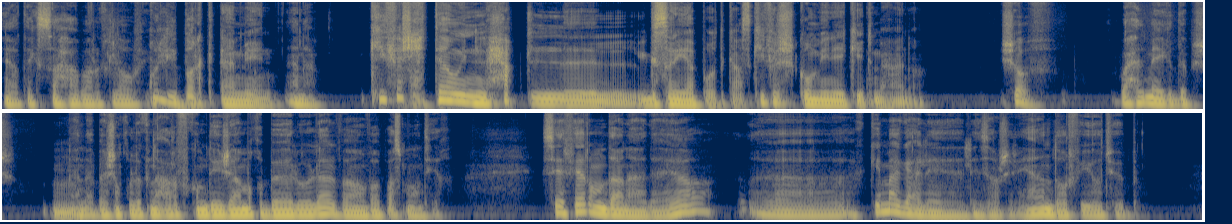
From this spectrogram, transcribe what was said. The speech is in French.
يعطيك الصحة بارك الله فيك. قول لي برك آمين. أنا. كيفاش حتى وين لحقت ال- القصرية بودكاست؟ كيفاش كومينيكيت معنا شوف واحد ما يكذبش. أنا باش نقول لك نعرفكم ديجا من قبل ولا اون فا با سمونتير سي في رمضان هذايا آه، كيما كاع لي زالجيريان ندور في يوتيوب.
